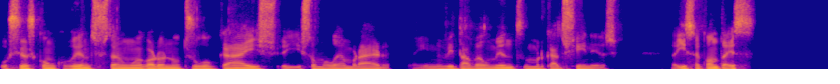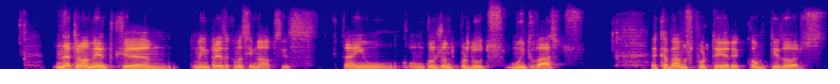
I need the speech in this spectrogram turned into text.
os seus concorrentes estão agora noutros locais, e estou-me a lembrar, inevitavelmente, do mercado chinês. Isso acontece? Naturalmente que hum, uma empresa como a Sinopsis, que tem um, um conjunto de produtos muito vastos, acabamos por ter competidores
